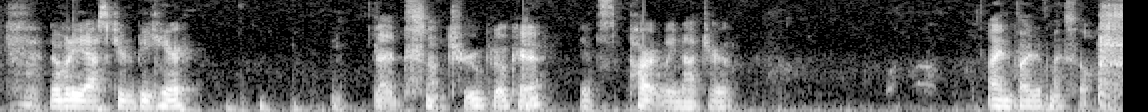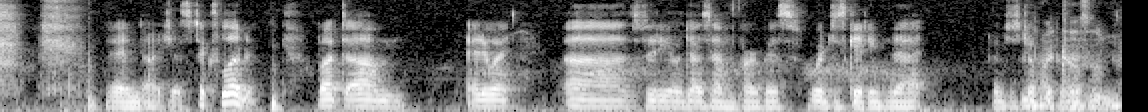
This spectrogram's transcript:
Nobody asked you to be here. That's not true, but okay. It's partly not true. I invited myself. and I just exploded. But um, anyway, uh, this video does have a purpose. We're just getting to that. I'm just No, jumping. it doesn't.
